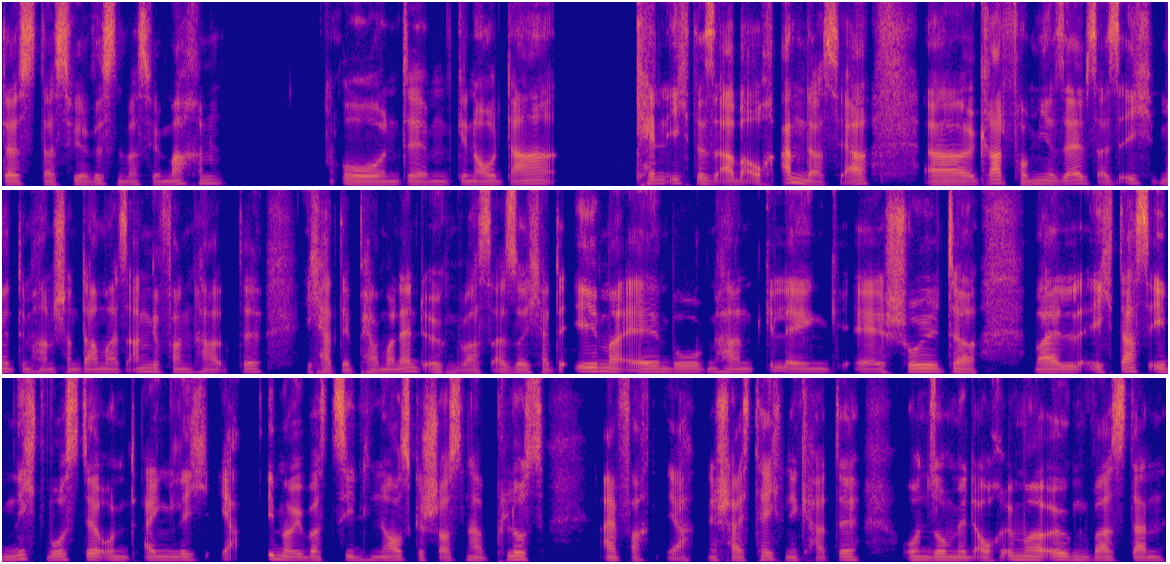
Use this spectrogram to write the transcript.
das, dass wir wissen, was wir machen. Und ähm, genau da kenne ich das aber auch anders, ja. Äh, grad von mir selbst, als ich mit dem Handstand damals angefangen hatte, ich hatte permanent irgendwas. Also, ich hatte immer Ellenbogen, Handgelenk, äh, Schulter, weil ich das eben nicht wusste und eigentlich, ja, immer übers Ziel hinausgeschossen habe, plus einfach, ja, eine scheiß Technik hatte und somit auch immer irgendwas dann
